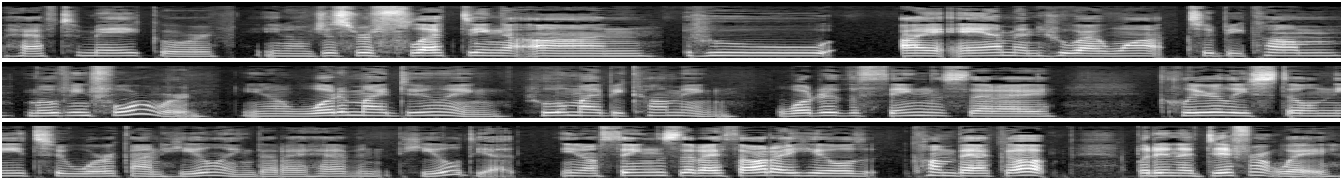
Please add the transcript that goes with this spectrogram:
have to make, or, you know, just reflecting on who I am and who I want to become moving forward. You know, what am I doing? Who am I becoming? What are the things that I clearly still need to work on healing that I haven't healed yet? You know, things that I thought I healed come back up, but in a different way.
